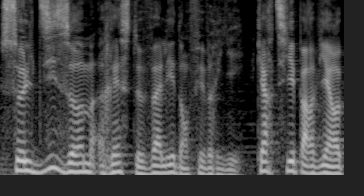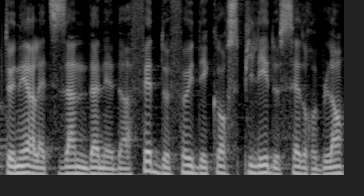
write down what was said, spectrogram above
Seuls dix hommes restent valides en février. Cartier parvient à obtenir la tisane d'Aneda, faite de feuilles d'écorce pilées de cèdre blanc,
